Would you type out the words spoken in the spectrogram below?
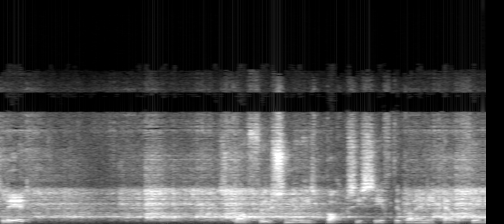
Cleared. Let's go through some of these boxes, see if they've got any healthy.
